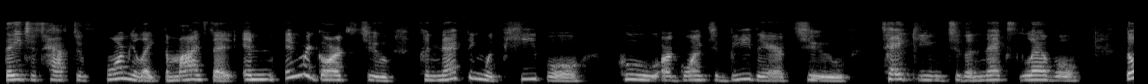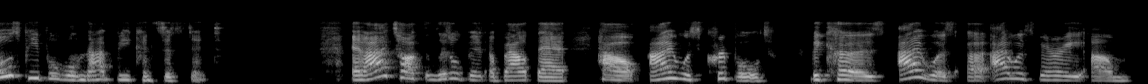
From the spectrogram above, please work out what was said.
they just have to formulate the mindset in, in regards to connecting with people who are going to be there to take you to the next level. Those people will not be consistent. And I talked a little bit about that, how I was crippled because I was uh, I was very um,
